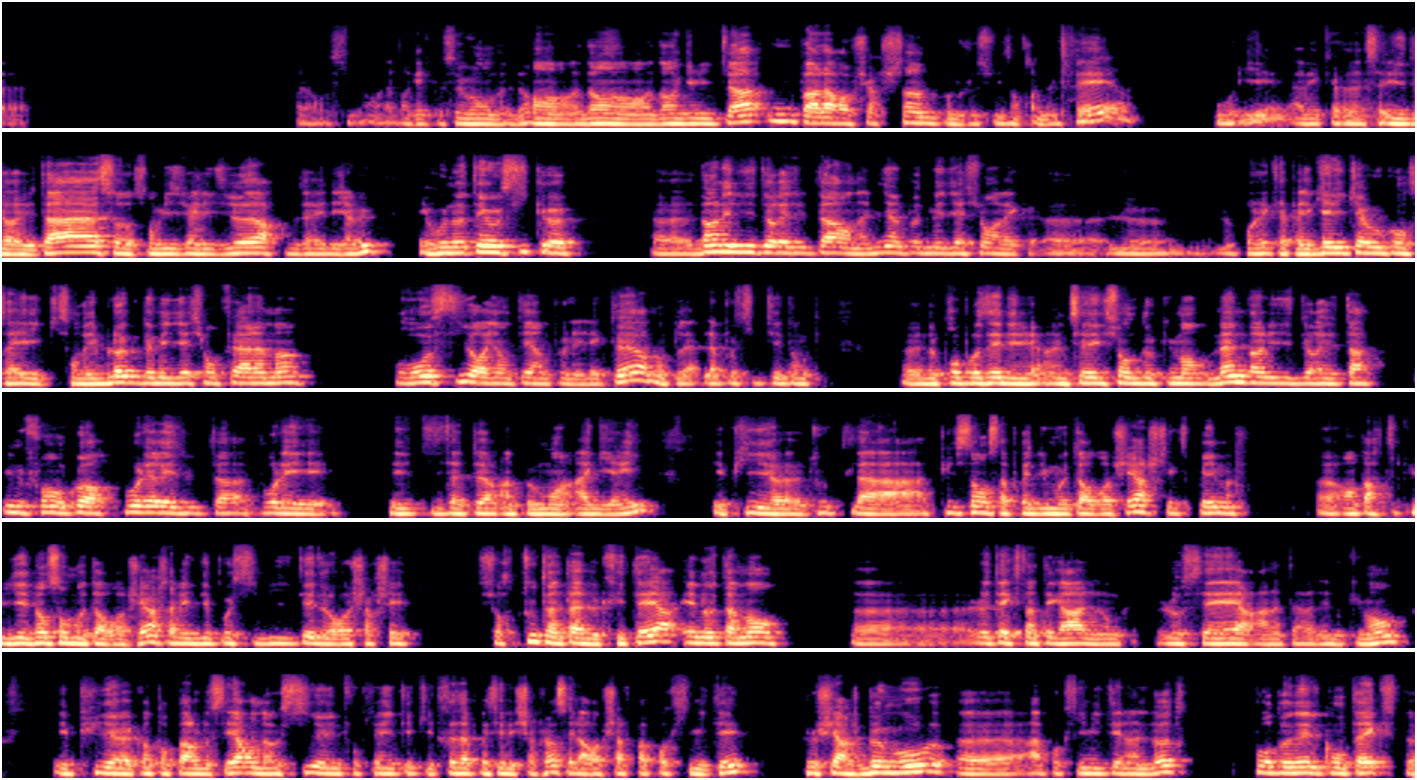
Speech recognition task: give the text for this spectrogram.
alors aussi, on attend quelques secondes, dans, dans, Gallica, ou par la recherche simple, comme je suis en train de le faire, vous voyez, avec euh, sa liste de résultats, son, visualiseur que vous avez déjà vu. Et vous notez aussi que euh, dans les listes de résultats, on a mis un peu de médiation avec le, projet qui s'appelle Gallica vous conseille, qui sont des blocs de médiation faits à la main pour aussi orienter un peu les lecteurs. Donc, la, possibilité donc, de proposer une sélection de documents, même dans les listes de résultats, une fois encore, pour les résultats, pour les, utilisateurs un peu moins aguerris. Et puis, euh, toute la puissance après du moteur de recherche s'exprime euh, en particulier dans son moteur de recherche, avec des possibilités de rechercher sur tout un tas de critères, et notamment euh, le texte intégral, donc l'OCR à l'intérieur des documents. Et puis, quand on parle d'OCR, on a aussi une fonctionnalité qui est très appréciée des chercheurs, c'est la recherche par proximité. Je cherche deux mots à proximité l'un de l'autre pour donner le contexte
